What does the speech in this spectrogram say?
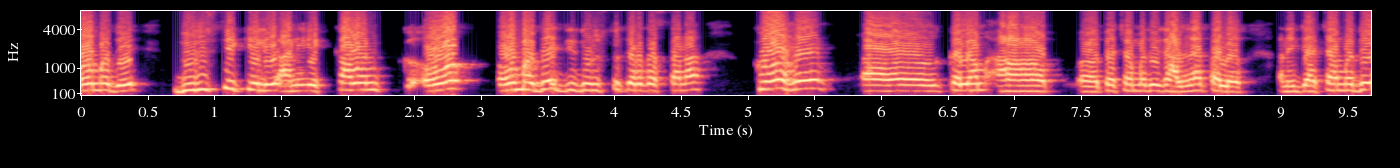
अ मध्ये दुरुस्ती केली आणि एक्कावन्न अ अ मध्ये जी दुरुस्ती करत असताना क हे कलम त्याच्यामध्ये घालण्यात आलं आणि ज्याच्यामध्ये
